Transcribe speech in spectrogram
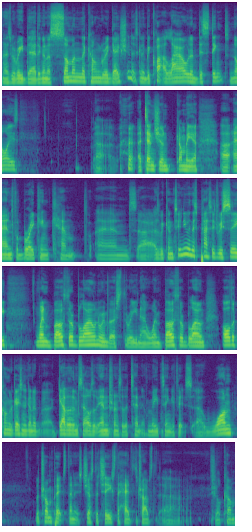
As we read there, they're going to summon the congregation. It's going to be quite a loud and distinct noise. Uh, attention, come here, uh, and for breaking camp. And uh, as we continue in this passage, we see when both are blown, we're in verse 3 now, when both are blown, all the congregation is going to uh, gather themselves at the entrance of the tent of meeting. If it's uh, one, the trumpets, then it's just the chiefs, the heads, the tribes uh, shall come.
